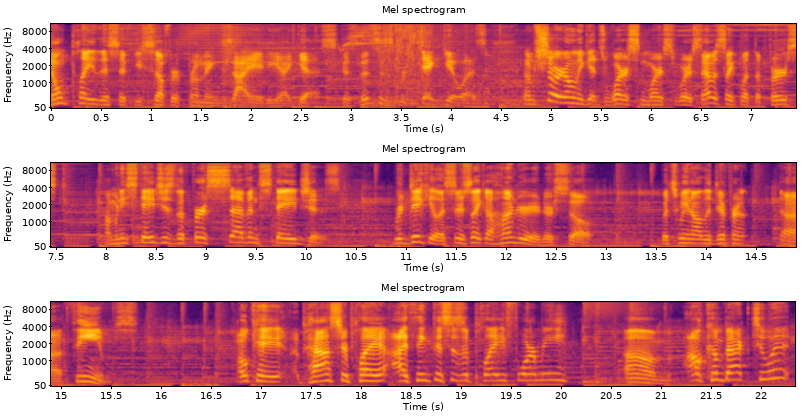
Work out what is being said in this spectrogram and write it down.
don't play this if you suffer from anxiety, I guess, because this is ridiculous. And I'm sure it only gets worse and worse and worse. That was like what the first how many stages? The first seven stages. Ridiculous. There's like a hundred or so between all the different uh, themes. Okay, pass or play. I think this is a play for me. Um, I'll come back to it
